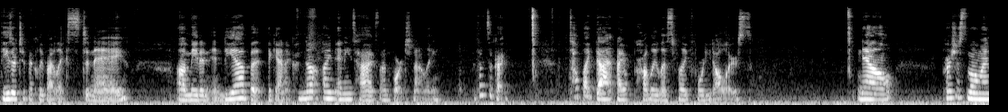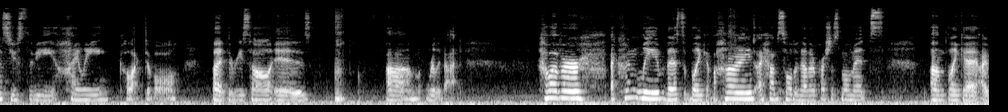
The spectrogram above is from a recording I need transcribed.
These are typically by like Stenay, uh, made in India, but again, I could not find any tags, unfortunately, but that's okay. Top like that, I would probably list for like $40. Now, Precious Moments used to be highly collectible, but the resale is um, really bad. However, I couldn't leave this blanket behind. I have sold another Precious Moments um, blanket. I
